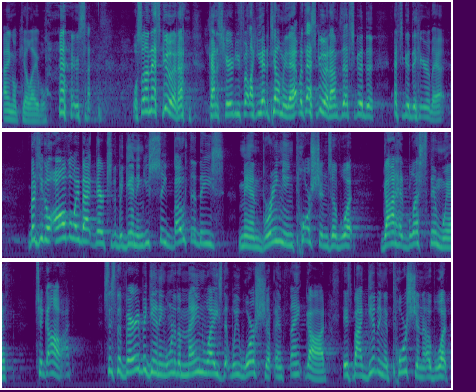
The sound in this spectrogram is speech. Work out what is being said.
I ain't gonna kill Abel. like, well, son, that's good. I kind of scared you felt like you had to tell me that, but that's good. I'm, that's good to that's good to hear that. But if you go all the way back there to the beginning, you see both of these men bringing portions of what God had blessed them with to God. Since the very beginning, one of the main ways that we worship and thank God is by giving a portion of what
